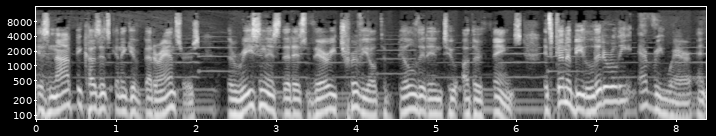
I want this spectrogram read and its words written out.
is not because it's going to give better answers. The reason is that it's very trivial to build it into other things. It's going to be literally everywhere and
